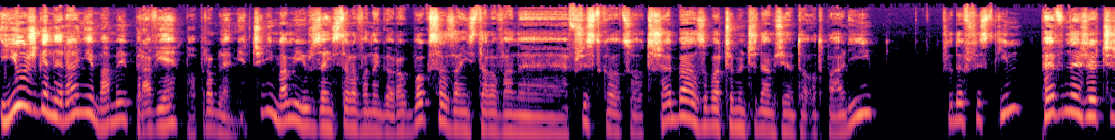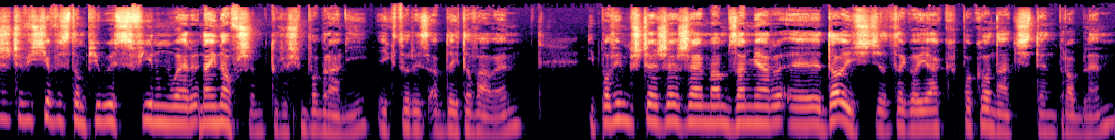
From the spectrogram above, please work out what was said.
I już generalnie mamy prawie po problemie. Czyli mamy już zainstalowanego Rockboxa, zainstalowane wszystko, co trzeba. Zobaczymy, czy nam się to odpali. Przede wszystkim. Pewne rzeczy rzeczywiście wystąpiły z firmware najnowszym, któryśmy pobrali i który zupdate'owałem. I powiem szczerze, że mam zamiar e, dojść do tego, jak pokonać ten problem.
